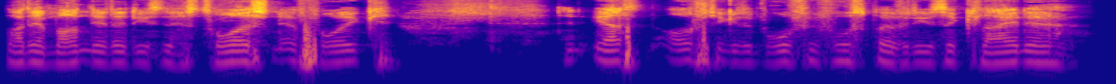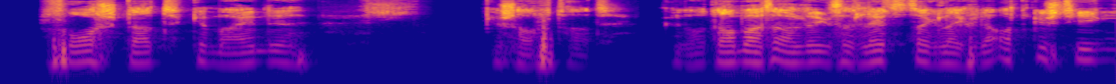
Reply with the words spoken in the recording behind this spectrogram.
war der Mann, der da diesen historischen Erfolg, den ersten Aufstieg in den Profifußball für diese kleine Vorstadtgemeinde geschafft hat. Genau, damals allerdings als letzter gleich wieder abgestiegen.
